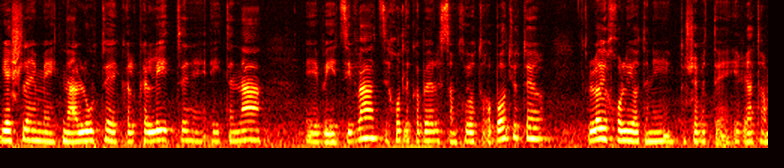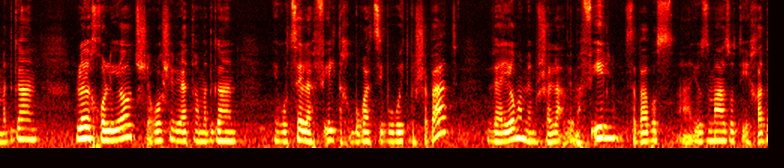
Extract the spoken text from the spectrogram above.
שיש להן התנהלות אה, כלכלית איתנה ויציבה, צריכות לקבל סמכויות רבות יותר. לא יכול להיות, אני תושבת אה, עיריית רמת גן, לא יכול להיות שראש עיריית רמת גן רוצה להפעיל תחבורה ציבורית בשבת, והיום הממשלה, ומפעיל, סבבוס, היוזמה הזאת היא אחת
